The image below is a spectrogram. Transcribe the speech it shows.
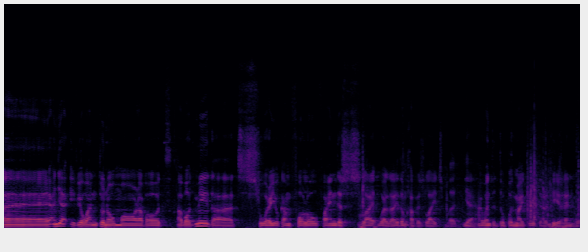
Uh, and yeah, if you want to know more about, about me, that's where you can follow, find the slide. Well, I don't have slides, but yeah, I wanted to put my Twitter here anyway.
